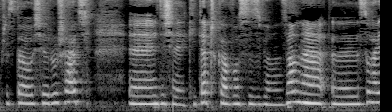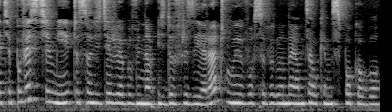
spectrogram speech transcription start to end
przestało się ruszać. E, Dzisiaj kiteczka, włosy związane. E, Słuchajcie, powiedzcie mi, czy sądzicie, że ja powinnam iść do fryzjera, czy moje włosy wyglądają całkiem spoko, bo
